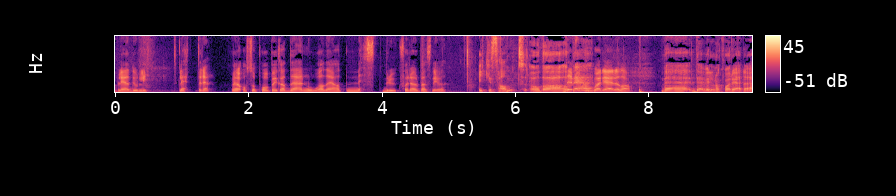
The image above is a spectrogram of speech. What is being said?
ble det jo litt lettere. Jeg vil også påpeke at det er noe av det jeg har hatt mest bruk for i arbeidslivet. Ikke sant? Og da, og det vil nok variere, da. Det, det, vil nok variere,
